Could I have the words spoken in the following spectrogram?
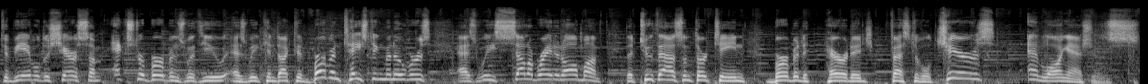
to be able to share some extra bourbons with you as we conducted bourbon tasting maneuvers as we celebrated all month the 2013 Bourbon Heritage Festival. Cheers and long ashes.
